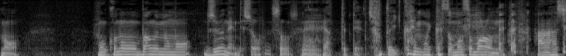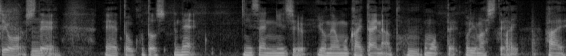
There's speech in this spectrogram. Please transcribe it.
との、もうこの番組も10年でしょ？そうですね。やってて、ちょっと一回もう一回そもそも論の話をして、えっと、今年ね、2024年を迎えたいなと思っておりまして、うんははいい。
